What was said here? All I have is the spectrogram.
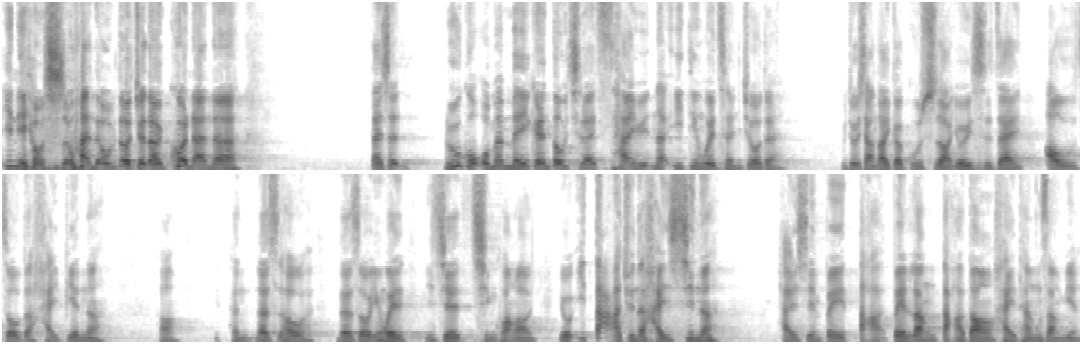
一年有十万的，我们都觉得很困难的。但是如果我们每一个人都起来参与，那一定会成就的。我就想到一个故事啊，有一次在澳洲的海边呢，啊，很那时候那时候因为一些情况啊，有一大群的海星呢，海星被打被浪打到海滩上面，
